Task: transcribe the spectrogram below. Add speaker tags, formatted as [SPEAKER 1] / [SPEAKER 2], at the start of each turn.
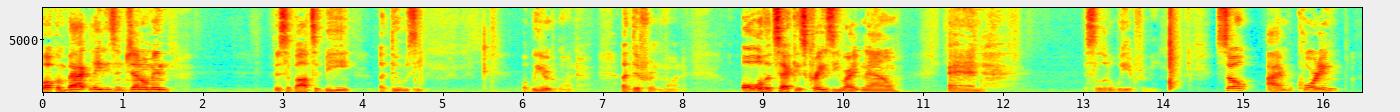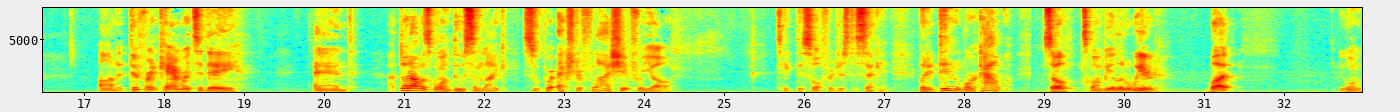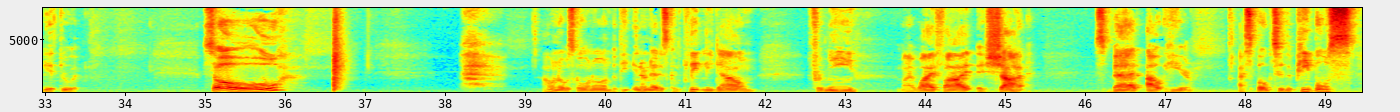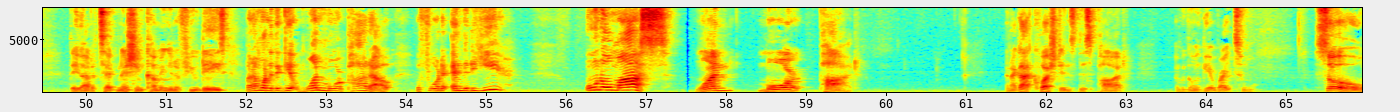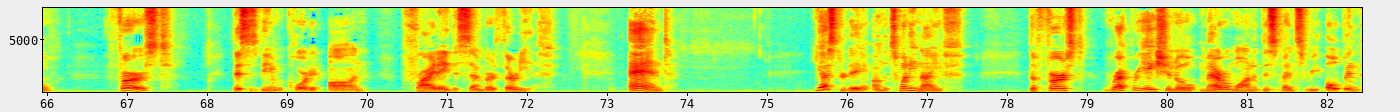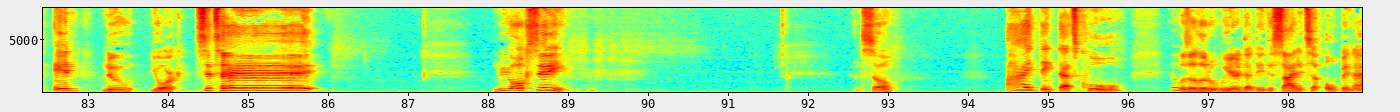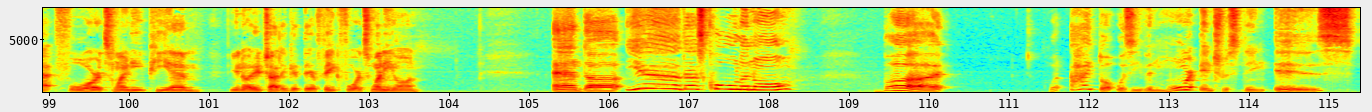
[SPEAKER 1] Welcome back, ladies and gentlemen. This is about to be a doozy, a weird one, a different one. All the tech is crazy right now, and it's a little weird for me. So, I'm recording on a different camera today, and I thought I was going to do some like super extra fly shit for y'all. Take this off for just a second, but it didn't work out. So, it's going to be a little weird, but we're going to get through it. So, I don't know what's going on, but the internet is completely down for me. My Wi Fi is shot. It's bad out here. I spoke to the peoples. They got a technician coming in a few days, but I wanted to get one more pod out before the end of the year. Uno más. One more pod. And I got questions this pod, and we're going to get right to them. So, first, this is being recorded on Friday, December 30th. And yesterday, on the 29th, the first recreational marijuana dispensary opened in New York City. New York City. And so, I think that's cool. It was a little weird that they decided to open at 4:20 p.m. You know, they tried to get their fake 420 on. And uh yeah, that's cool and all. But what I thought was even more interesting is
